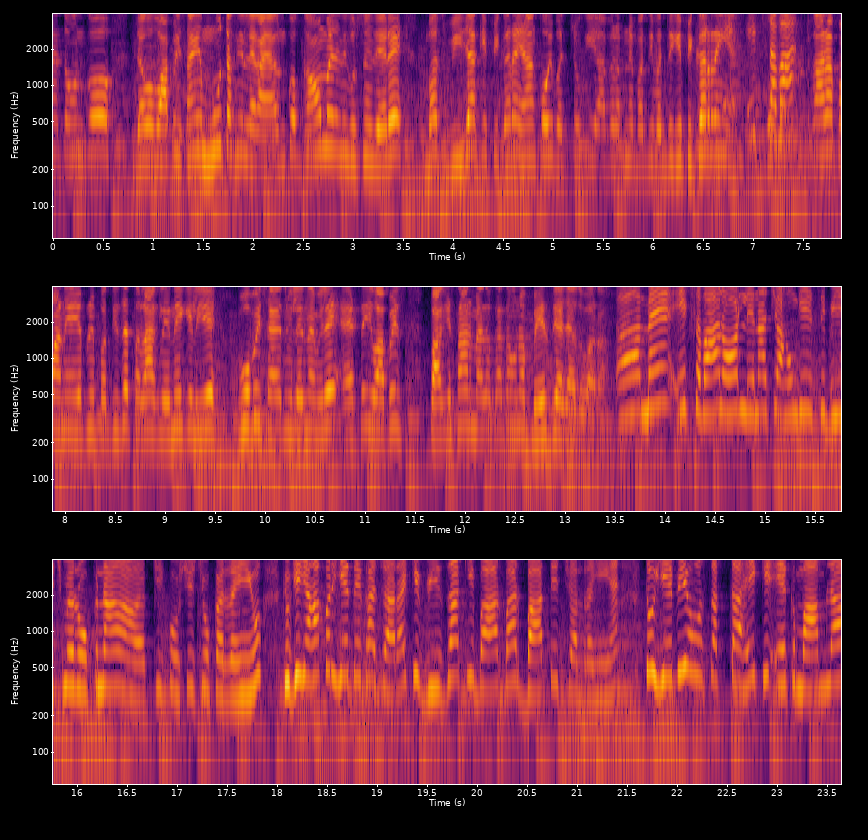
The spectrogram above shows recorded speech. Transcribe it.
तो उनको जब वो वापस आई मुँह तक नहीं लगाया उनको गाँव में नहीं घुसने दे रहे बस वीज़ा की फ़िक्र है यहाँ कोई बच्चों की या फिर अपने पति पति की फ़िक्र नहीं है। एक सवाल- छुटकारा पाने आई अपने पति से तलाक लेने के लिए वो भी शायद मिले ना मिले ऐसे ही वापस पाकिस्तान मैं तो कहता हूँ उन्हें भेज दिया जाए दोबारा। मैं एक सवाल और लेना चाहूँगी इसी बीच में रोकना की कोशिश जो कर रही हूँ क्योंकि यहाँ पर ये देखा जा रहा है की वीज़ा की बार बार बातें चल रही है। तो ये भी हो सकता है की एक मामला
